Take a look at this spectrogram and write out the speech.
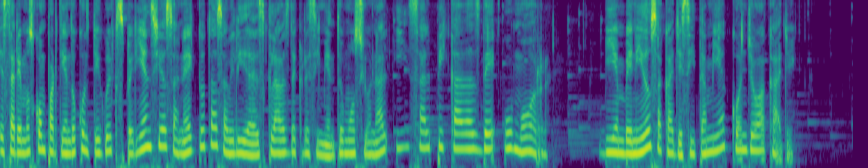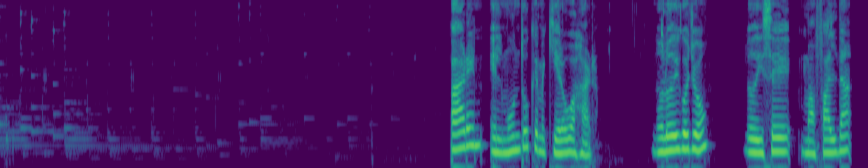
Estaremos compartiendo contigo experiencias, anécdotas, habilidades claves de crecimiento emocional y salpicadas de humor. Bienvenidos a Callecita Mía con Yo Calle. Paren el mundo que me quiero bajar. No lo digo yo, lo dice Mafalda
